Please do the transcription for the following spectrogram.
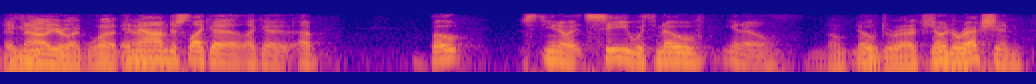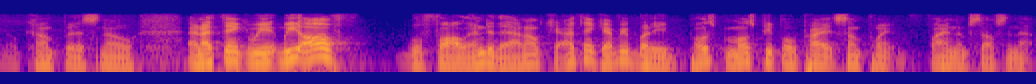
And if now you- you're like, what? and now I'm just like a like a, a boat, you know, at sea with no you know no, no, direction. no direction. no compass, no. And I think we we all f- will fall into that. I don't care. I think everybody, most most people, will probably at some point find themselves in that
